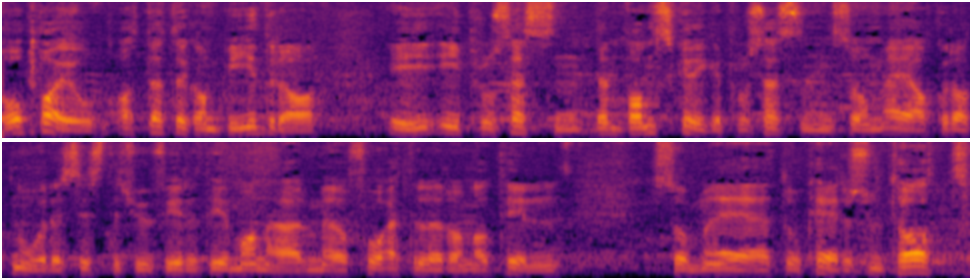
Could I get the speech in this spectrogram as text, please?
håper jo at dette kan bidra i, i, prosessen, den vanskelige prosessen som er akkurat nå de siste 24 timene her, med å få et eller annet til som er et OK resultat.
